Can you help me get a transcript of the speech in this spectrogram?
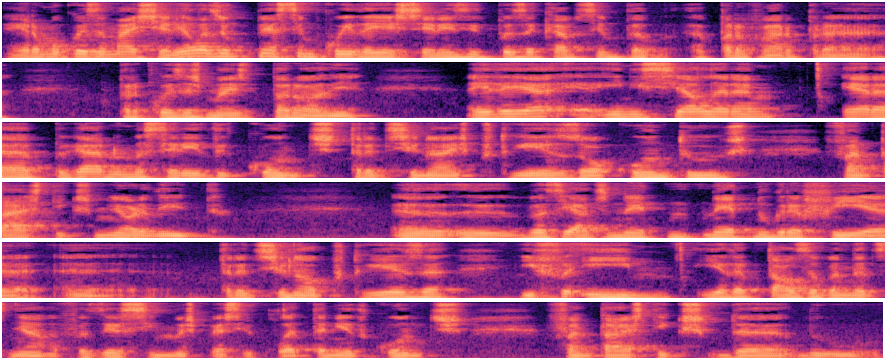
era uma coisa mais séria. Elas eu começo sempre com ideias sérias e depois acabo sempre a, a parvar para, para coisas mais de paródia. A ideia inicial era, era pegar numa série de contos tradicionais portugueses ou contos fantásticos, melhor dito, baseados na, etnografia uh, tradicional portuguesa e, e, e adaptá-los à banda desenhada, fazer assim uma espécie de coletânea de contos fantásticos da, do,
